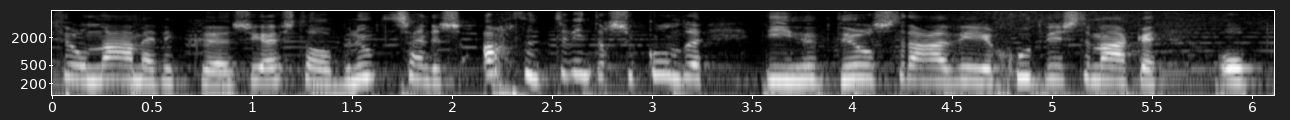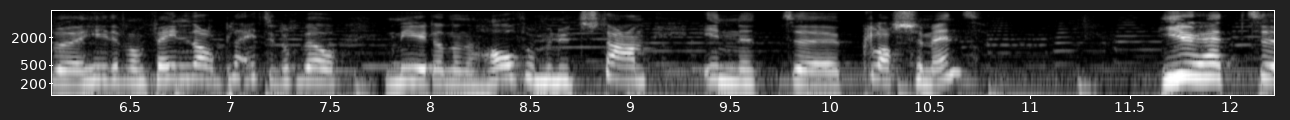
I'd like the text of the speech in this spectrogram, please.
Veel namen heb ik uh, zojuist al benoemd. Het zijn dus 28 seconden die Huub Deelstra weer goed wist te maken op uh, Hidden van Veenendaal. Blijft er nog wel meer dan een halve minuut staan in het klassement. Hier het uh,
